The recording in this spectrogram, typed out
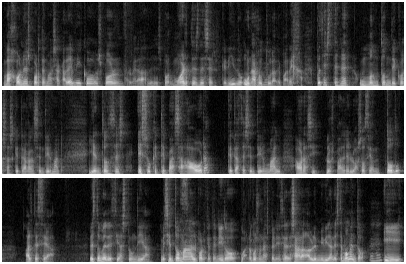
bajones por temas académicos, por enfermedades, por muertes de ser querido, una ruptura de pareja. Puedes tener un montón de cosas que te hagan sentir mal. Y entonces, eso que te pasa ahora, que te hace sentir mal, ahora sí, los padres lo asocian todo al TCA. Esto me decías tú un día, me siento mal porque he tenido, bueno, pues una experiencia desagradable en mi vida en este momento. Y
